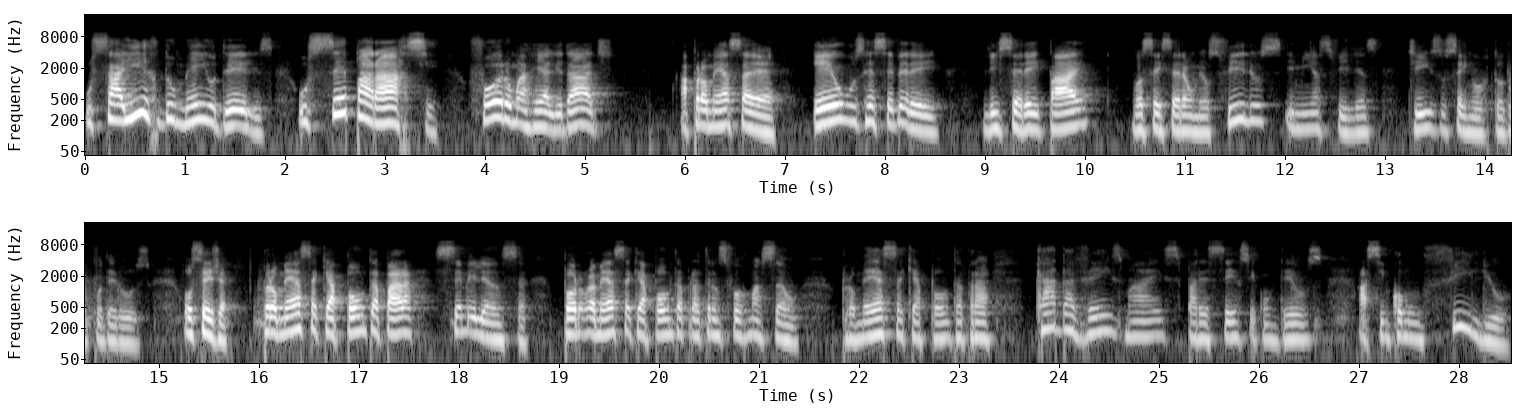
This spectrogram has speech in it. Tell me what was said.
o sair do meio deles, o separar-se for uma realidade, a promessa é: eu os receberei, lhes serei pai, vocês serão meus filhos e minhas filhas, diz o Senhor Todo-Poderoso. Ou seja, promessa que aponta para semelhança, promessa que aponta para transformação, promessa que aponta para cada vez mais parecer-se com Deus, assim como um filho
